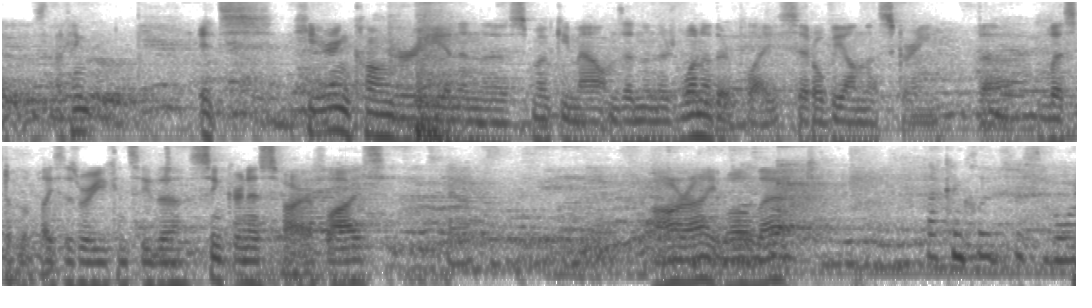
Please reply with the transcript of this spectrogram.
it was- I think it's here in Congaree and then the Smoky Mountains, and then there's one other place. It'll be on the screen. The list of the places where you can see the synchronous fireflies. All right, well that That concludes this vlog.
